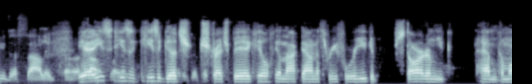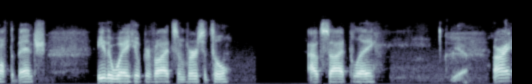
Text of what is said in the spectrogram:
he's a solid. Uh, Yeah, he's player. he's a he's a good He's a stretch big. He'll he'll knock down a three four. You could start him. You could have him come off the bench. either way, he'll provide some versatile outside play. Yeah. All right.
